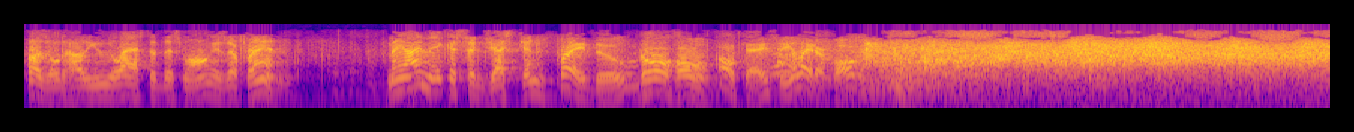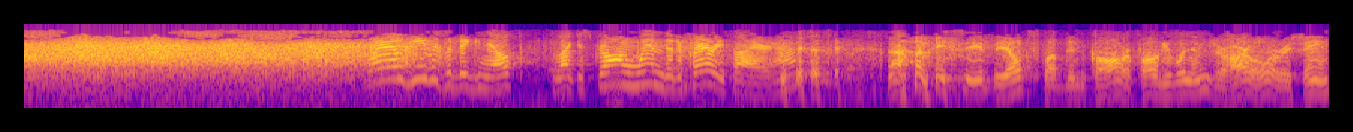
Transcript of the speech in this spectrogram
puzzled how you lasted this long as a friend. May I make a suggestion? Pray do. Go home. Okay, see you later, folks. Well, he was a big help. Like a strong wind at a prairie fire, huh? now, let me see if the Elks Club didn't call, or Foggy Williams, or Harlow, or Racine.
